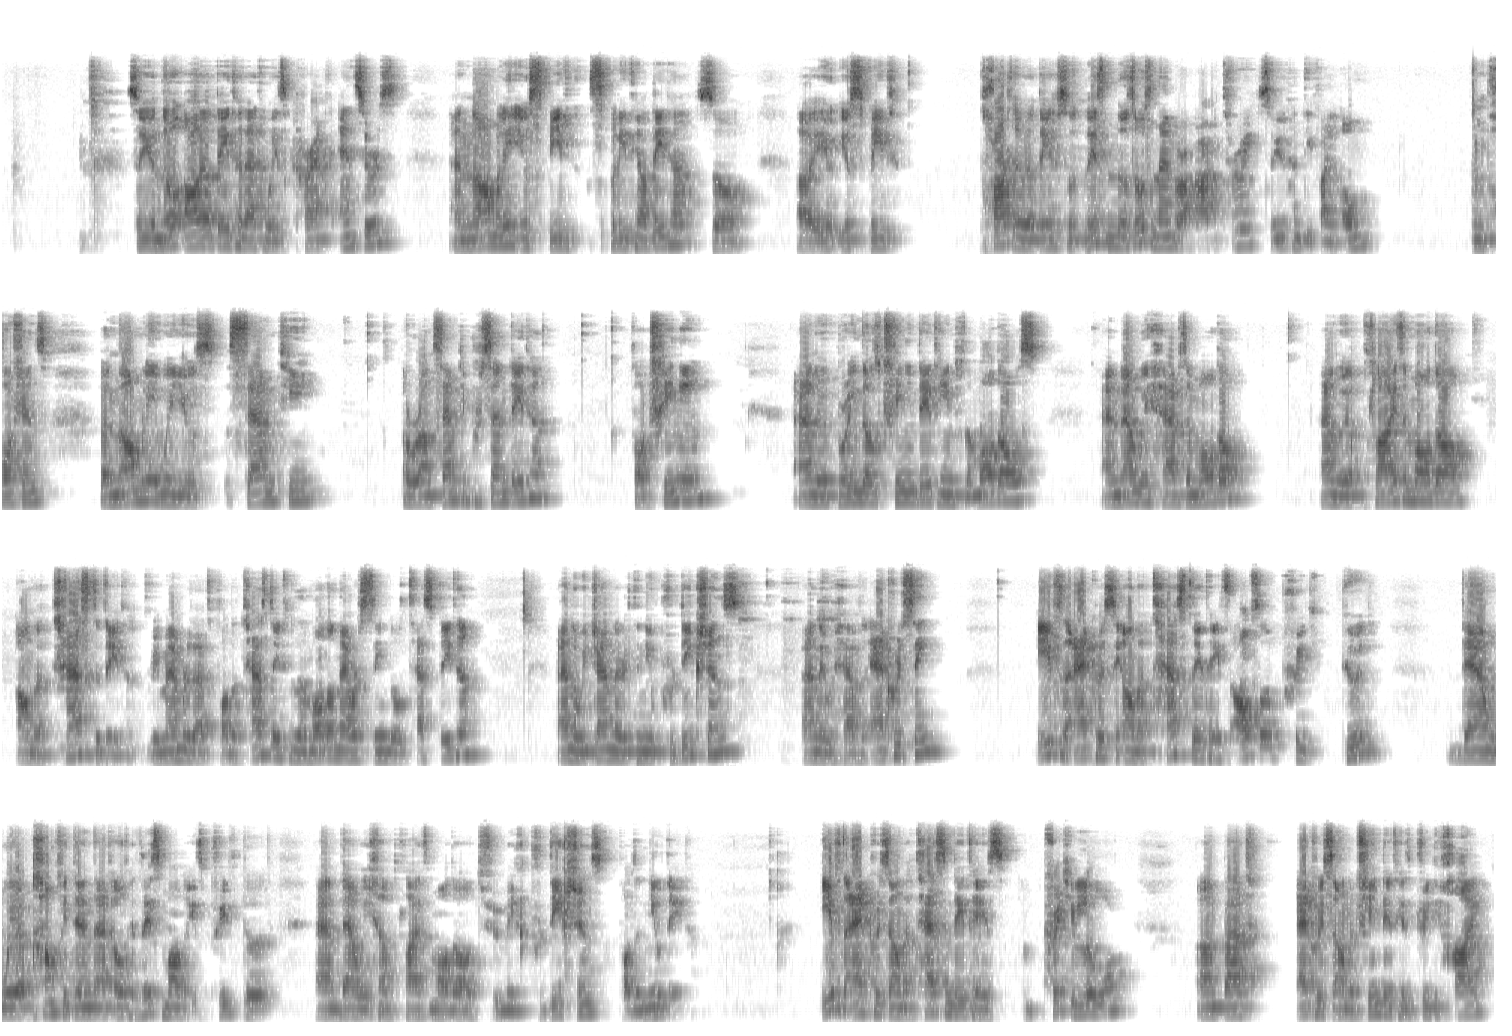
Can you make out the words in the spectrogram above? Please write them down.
so you know all your data that with correct answers. And normally you split, split your data. So uh, you, you split part of your data. So this, those numbers are arbitrary. So you can define your own portions. but normally we use 70, around 70% data for training, and we bring those training data into the models, and then we have the model, and we apply the model on the test data. Remember that for the test data, the model never seen those test data, and we generate new predictions, and we have the accuracy. If the accuracy on the test data is also pretty good, then we are confident that, okay, this model is pretty good, and then we can apply the model to make predictions for the new data. If the accuracy on the testing data is pretty low, um, but accuracy on the training data is pretty high,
